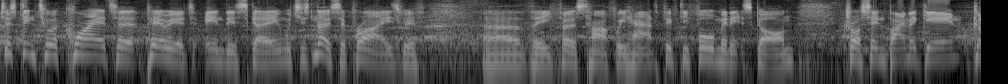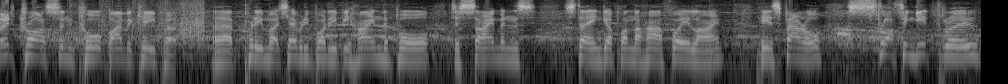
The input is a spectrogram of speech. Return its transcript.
just into a quieter period in this game, which is no surprise with uh, the first half we had. 54 minutes gone. Cross in by McGinn. Good cross and caught by the keeper. Uh, pretty much everybody behind the ball. Just Simons staying up on the halfway line. Here's Farrell slotting it through,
